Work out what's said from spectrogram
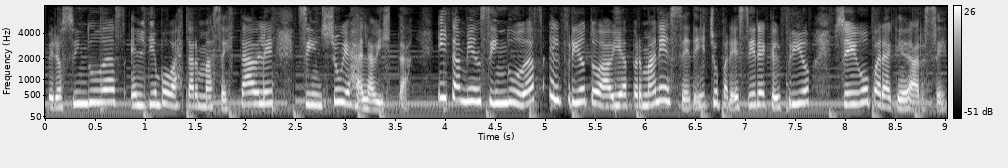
pero sin dudas el tiempo va a estar más estable, sin lluvias a la vista. Y también sin dudas el frío todavía permanece, de hecho pareciera que el frío llegó para quedarse.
